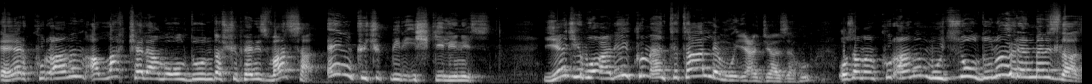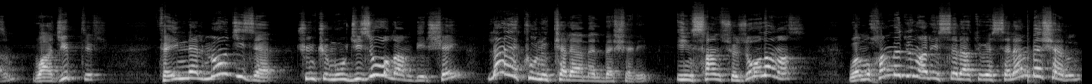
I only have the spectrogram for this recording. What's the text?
Eğer Kur'an'ın Allah kelamı olduğunda şüpheniz varsa en küçük bir işkiliniz yecibu aleykum en teteallemu i'cazehu. O zaman Kur'an'ın mucize olduğunu öğrenmeniz lazım. Vaciptir. Fe innel mucize çünkü mucize olan bir şey la yekunu kelamel beşeri. İnsan sözü olamaz. Ve Muhammedun aleyhissalatu vesselam beşerun.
